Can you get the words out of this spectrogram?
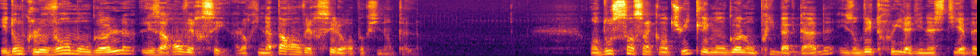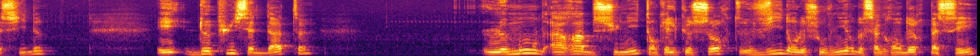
Et donc le vent mongol les a renversés, alors qu'il n'a pas renversé l'Europe occidentale. En 1258, les Mongols ont pris Bagdad, ils ont détruit la dynastie abbasside, et depuis cette date, le monde arabe sunnite, en quelque sorte, vit dans le souvenir de sa grandeur passée,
